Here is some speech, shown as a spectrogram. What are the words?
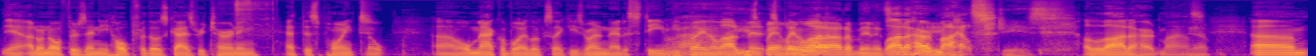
Yeah. I don't know if there's any hope for those guys returning at this point. Nope. Uh, old McAvoy looks like he's running out of steam. He's playing a lot of He's minutes. playing a playing lot of minutes A lot of hard league. miles. Jeez. A lot of hard miles. Um,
